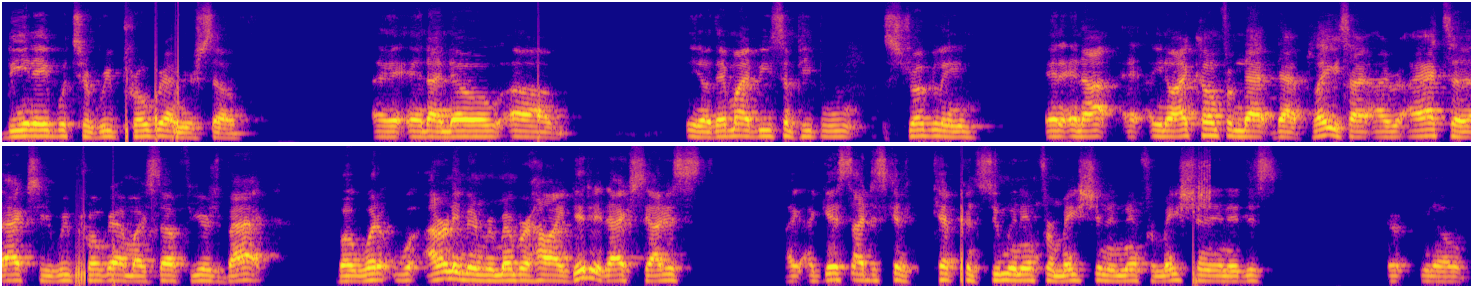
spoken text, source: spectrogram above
being able to reprogram yourself. And I know, um, you know, there might be some people struggling, and, and I, you know, I come from that that place. I, I, I had to actually reprogram myself years back, but what, what, I don't even remember how I did it. Actually, I just, I, I guess, I just kept consuming information and information, and it just, you know,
